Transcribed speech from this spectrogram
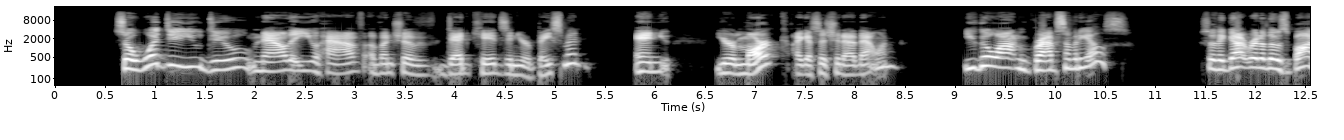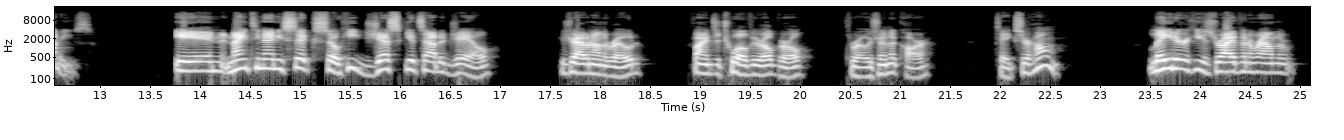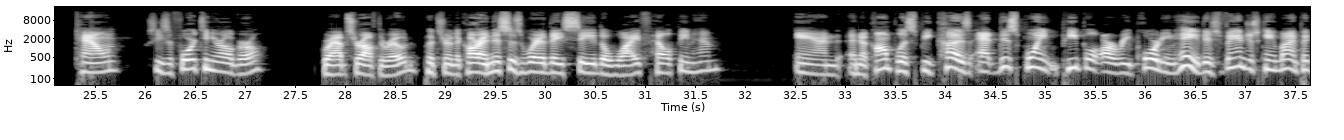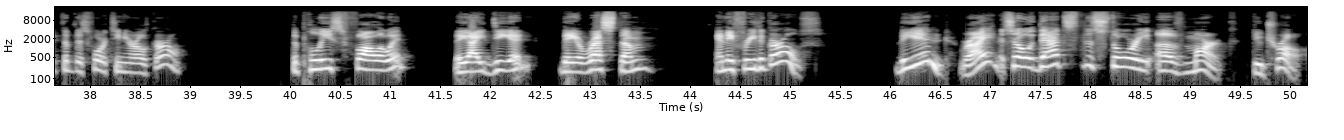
So, what do you do now that you have a bunch of dead kids in your basement? And you, your mark, I guess I should add that one. You go out and grab somebody else. So, they got rid of those bodies. In 1996, so he just gets out of jail. He's driving on the road, finds a 12 year old girl, throws her in the car, takes her home. Later, he's driving around the town, sees a 14 year old girl, grabs her off the road, puts her in the car, and this is where they see the wife helping him and an accomplice because at this point, people are reporting hey, this van just came by and picked up this 14 year old girl. The police follow it, they ID it, they arrest them, and they free the girls. The end, right? So that's the story of Marc Dutroux.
